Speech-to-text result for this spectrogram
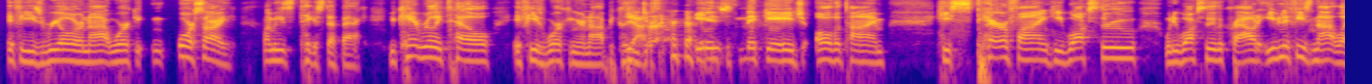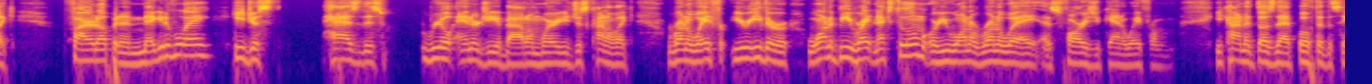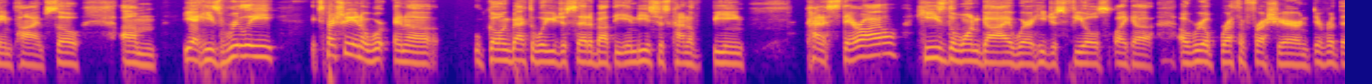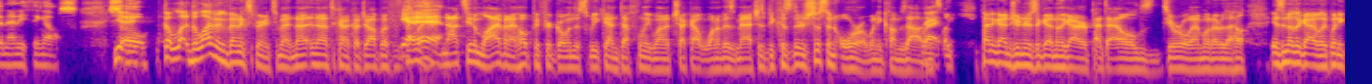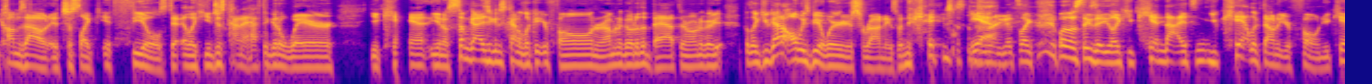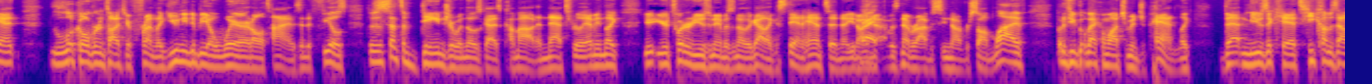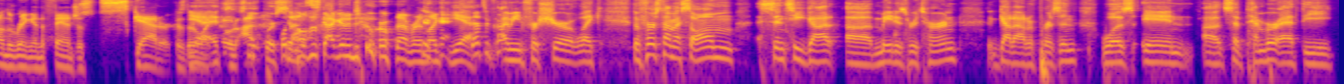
if he's real or not working. Or sorry, let me just take a step back. You can't really tell if he's working or not because yeah, he just right. is Nick Gage all the time. He's terrifying. He walks through when he walks through the crowd, even if he's not like fired up in a negative way, he just has this real energy about him where you just kind of like run away from you either want to be right next to him or you want to run away as far as you can away from him. He kind of does that both at the same time. So um yeah, he's really especially in a in a going back to what you just said about the indies just kind of being kind of sterile, he's the one guy where he just feels like a, a real breath of fresh air and different than anything else. So yeah, the, the live event experience, man, not, not to kind of cut you off, but if yeah, yeah. not seen him live, and I hope if you're going this weekend, definitely want to check out one of his matches because there's just an aura when he comes out. Right. It's like Pentagon Jr. is another guy, or Penta El Zero M, whatever the hell, is another guy. Like when he comes out, it's just like it feels like you just kind of have to get aware. You can't, you know, some guys you can just kind of look at your phone, or I'm going to go to the bathroom, I'm going to go, but like you got to always be aware of your surroundings when the game just yeah. It's like one of those things that you like you cannot it's you can't look down at your phone. You can't look over and talk to your friend. Like you need to be aware at all times. And it feels there's a sense of danger when those guys come out. And that's really, I mean, like your, your Twitter username is another guy, like a Stan Hansen. You know, right. I, I, was never obviously never saw him live, but if you go back and watch him in Japan, like that music hits, he comes down the ring and the fans just scatter because they're yeah, like, oh, I, what the hell is this guy going to do or whatever. And like, yeah, that's incredible. I mean, for sure. Like the first time I saw him since he got uh, made his return, got out of prison, was in uh, September at the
